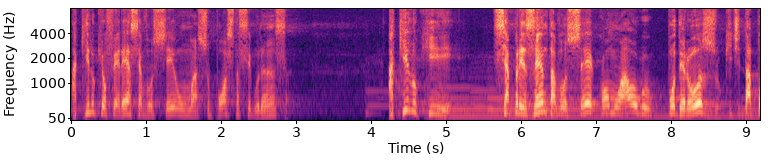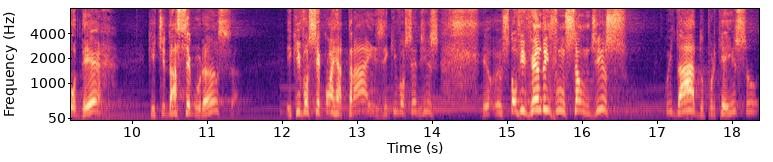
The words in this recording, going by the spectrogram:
aquilo que oferece a você uma suposta segurança, aquilo que se apresenta a você como algo poderoso, que te dá poder, que te dá segurança, e que você corre atrás, e que você diz, eu, eu estou vivendo em função disso, cuidado, porque isso,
